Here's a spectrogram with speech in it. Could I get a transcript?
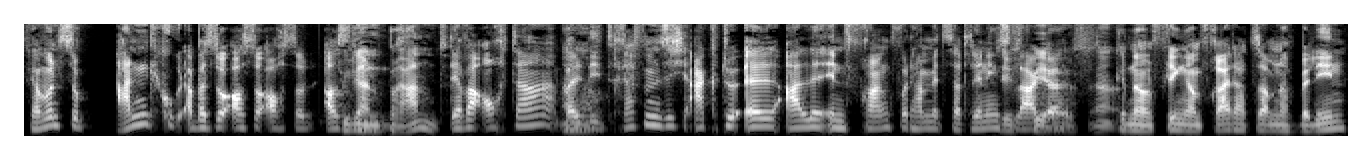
Wir haben uns so angeguckt, aber so auch so, auch so aus Julian Brandt. der war auch da, weil Ah, ja. die treffen sich aktuell alle in Frankfurt, haben jetzt da Trainingslager. DFB, ja. Genau, und fliegen am Freitag zusammen nach Berlin,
